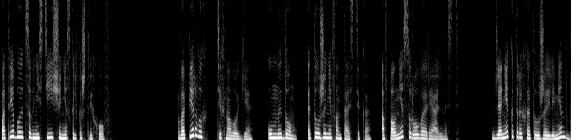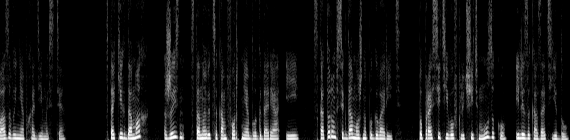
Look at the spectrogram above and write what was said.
потребуется внести еще несколько штрихов. Во-первых, технология. Умный дом – это уже не фантастика, а вполне суровая реальность. Для некоторых это уже элемент базовой необходимости. В таких домах жизнь становится комфортнее благодаря и, с которым всегда можно поговорить, попросить его включить музыку или заказать еду.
